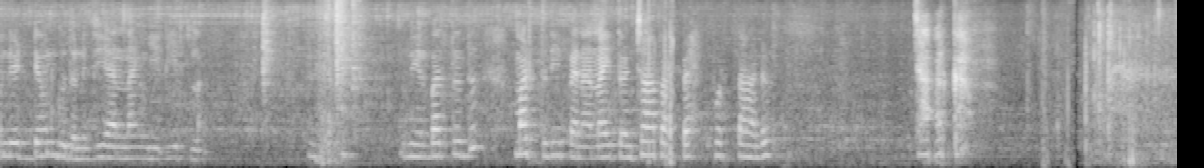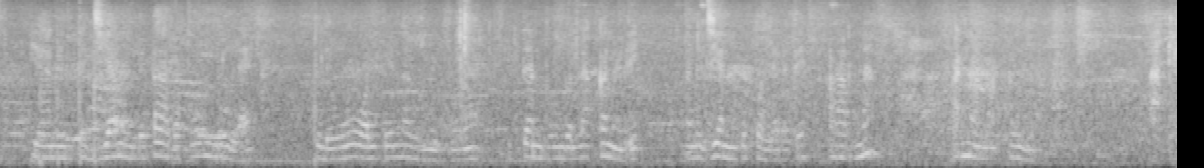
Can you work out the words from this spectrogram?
ಒಂದು ಎಡ್ಡೆ ಉನ್ಗುದುಂಡು ಜಿ ಅನ್ನಂಗಿ ಇಟ್ಲ ನೀನು ಬತ್ತದ್ದು ಮರ್ತು ದೀಪ ನಾನು ಆಯ್ತು ಒಂದು ಚಾ ಪರ್ಪೆ ಪುಟ್ಟಾಂಡು. ಚಾ ಪರ್ಕ. ಏನಿತ್ತ ಜಿಯಾನಿಲ್ಲ ತಾರ ಪೋಂದಿಲ್ಲ ತುಲೆ ಓ ಅಲ್ಪ ಏನಾದ್ರು ಇರ್ತಾನೆ ಇತ್ತನ ಪೋಂದಲ್ಲ ಅಕ್ಕ ನಡಿ. ನನ್ನ ಜಿಯನ್ನ ಕೊಟ್ಟೊಳ್ಳೆ ಆರ್ನ ಅಣ್ಣನ ಹಾಕೊಂಡು ಹಾಕಿ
